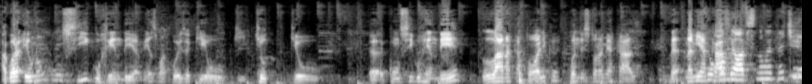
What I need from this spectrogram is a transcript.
Agora, eu não consigo render a mesma coisa que eu, que, que eu, que eu uh, consigo render lá na Católica quando estou na minha casa. Né? Na minha Porque casa. O home office não é para ti.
